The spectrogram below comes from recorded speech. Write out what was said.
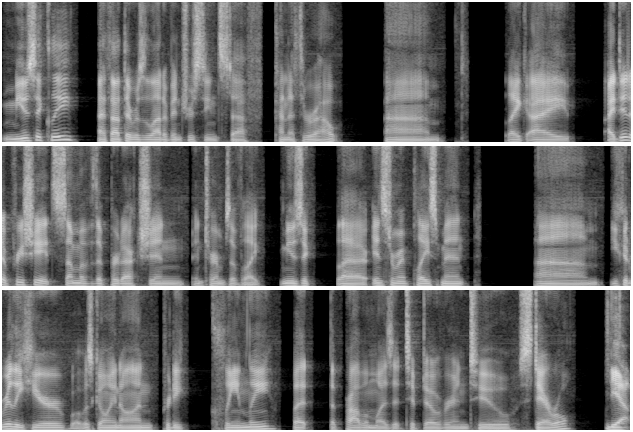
musically, I thought there was a lot of interesting stuff kind of throughout. Um, like I I did appreciate some of the production in terms of like music, uh, instrument placement. Um, you could really hear what was going on pretty cleanly, but the problem was it tipped over into sterile yeah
